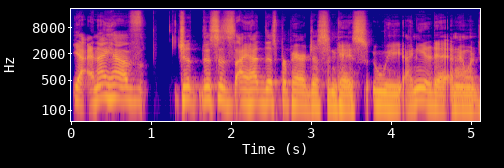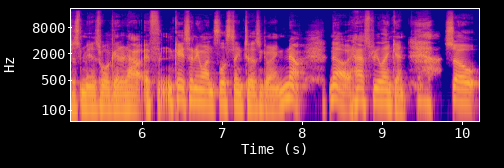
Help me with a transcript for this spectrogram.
Yeah, and I have ju- this is I had this prepared just in case we I needed it, and I went just may as well get it out. If in case anyone's listening to this and going, no, no, it has to be Lincoln. So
